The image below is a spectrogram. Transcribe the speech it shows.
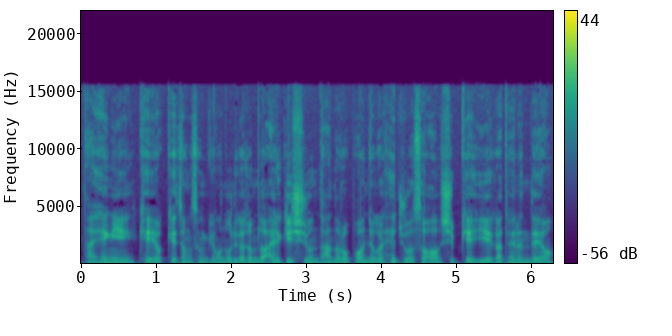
다행히 개역 개정 성경은 우리가 좀 더 알기 쉬운 단어로 번역을 해주어서 쉽게 이해가 되는데요.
